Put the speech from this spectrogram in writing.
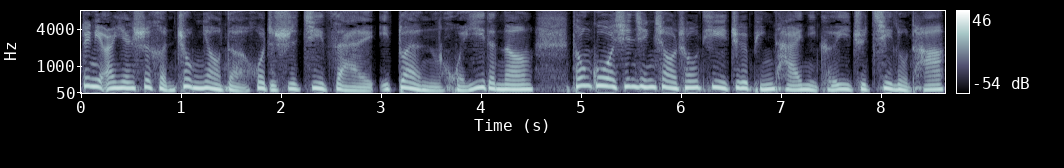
对你而言是很重要的，或者是记载一段回忆的呢？通过心情小抽屉这个平台，你可以去记录它，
